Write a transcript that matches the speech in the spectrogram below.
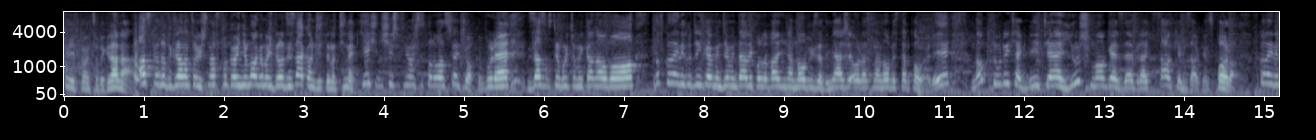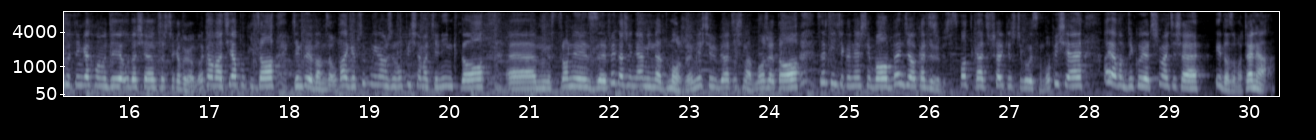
czyli w końcu wygrana. A skoro wygrana, to już na spokojnie mogę, moi drodzy, zakończyć ten odcinek. Jeśli dzisiejszy film się spodobał, strzelcie łapkę w górę, zasubskrybujcie mój kanał, bo no w kolejnych odcinkach będziemy dalej polowali na nowych zadymiarzy oraz na nowe Star Powery, no których jak widzicie już mogę zebrać całkiem, całkiem sporo. W kolejnych odcinkach mam nadzieję uda się coś ciekawego odblokować. Ja póki co dziękuję Wam za uwagę. Przypominam, że w opisie macie link do em, strony z wydarzeniami nad morzem. Jeśli wybieracie się nad morze, to zerknijcie koniecznie, bo będzie okazja, żeby się spotkać. Wszelkie szczegóły są w opisie. A ja Wam dziękuję, trzymajcie się i do zobaczenia. 真的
